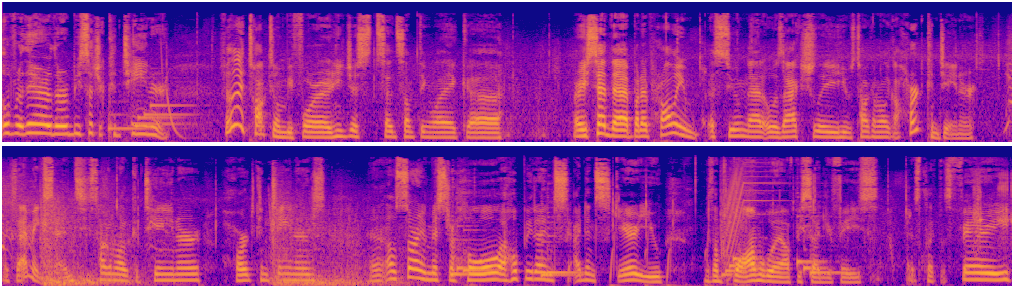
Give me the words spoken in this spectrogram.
over there there would be such a container. I feel like I talked to him before and he just said something like, uh, or he said that, but I probably assumed that it was actually he was talking about like a heart container. Like that makes sense. He's talking about a container, heart containers. And oh, sorry, Mr. Ho. I hope he didn't. I didn't scare you with a bomb going off beside your face. Let's collect this fairy.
